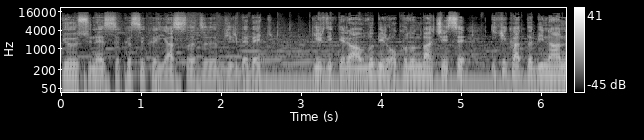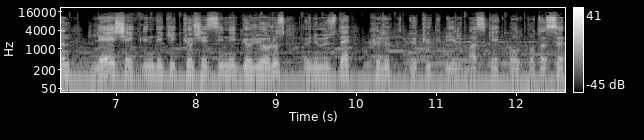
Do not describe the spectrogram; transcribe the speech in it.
göğsüne sıkı sıkı yasladığı bir bebek. Girdikleri avlu bir okulun bahçesi. İki katlı binanın L şeklindeki köşesini görüyoruz. Önümüzde kırık dökük bir basketbol potası.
